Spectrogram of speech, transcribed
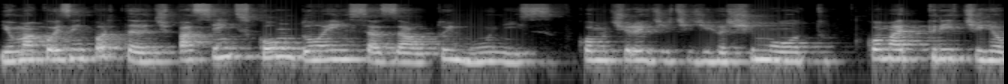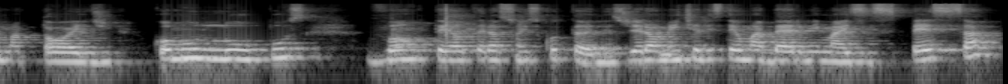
E uma coisa importante, pacientes com doenças autoimunes, como tiroidite de Hashimoto, como artrite reumatoide, como lupus, vão ter alterações cutâneas. Geralmente eles têm uma derme mais espessa,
